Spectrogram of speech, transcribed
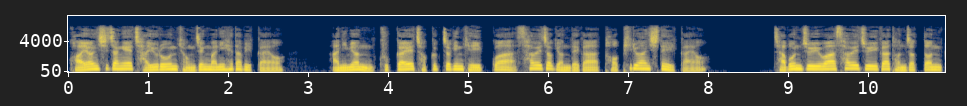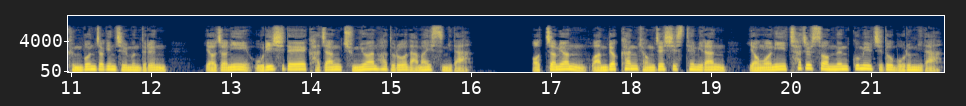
과연 시장의 자유로운 경쟁만이 해답일까요? 아니면 국가의 적극적인 개입과 사회적 연대가 더 필요한 시대일까요? 자본주의와 사회주의가 던졌던 근본적인 질문들은 여전히 우리 시대의 가장 중요한 화두로 남아 있습니다. 어쩌면 완벽한 경제 시스템이란 영원히 찾을 수 없는 꿈일지도 모릅니다.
